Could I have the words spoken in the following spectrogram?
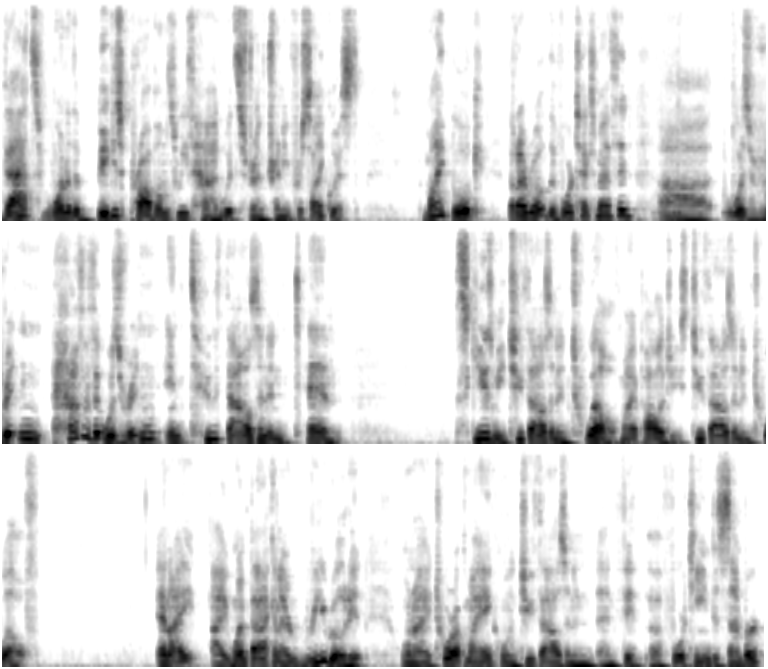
That's one of the biggest problems we've had with strength training for cyclists. My book that I wrote, the Vortex Method, uh, was written, half of it was written in 2010. Excuse me, 2012. My apologies, 2012. And I, I went back and I rewrote it when I tore up my ankle in 2014, December.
